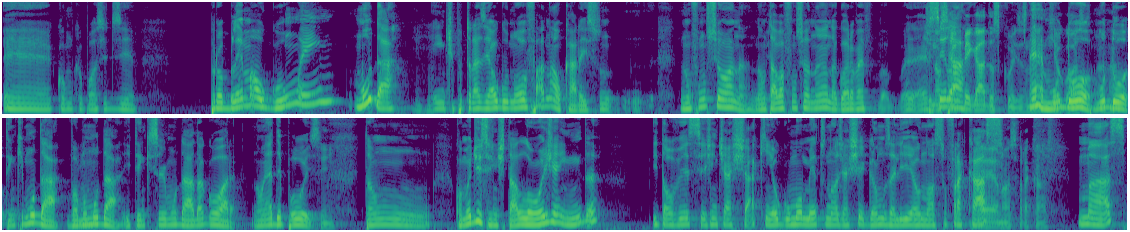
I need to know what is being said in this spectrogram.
é, como que eu posso dizer problema algum em mudar. Em, tipo, trazer algo novo e falar, não, cara, isso não funciona. Não estava funcionando, agora vai... É, De não sei ser lá. apegado às coisas, né? É, mudou. Uhum. mudou, tem que mudar. Vamos mudar. E tem que ser mudado agora, não é depois. Sim. Então, como eu disse, a gente tá longe ainda. E talvez se a gente achar que em algum momento nós já chegamos ali, é o nosso fracasso. É o nosso fracasso. Mas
